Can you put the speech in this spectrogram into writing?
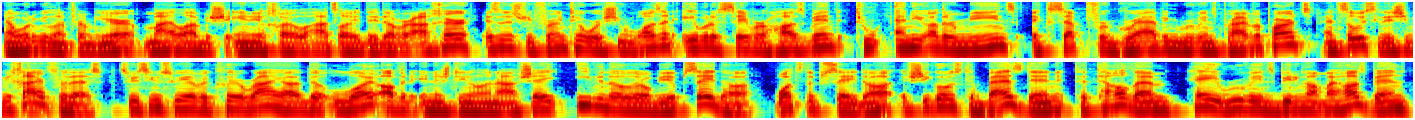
Now what do we learn from here? Isn't this referring to where she wasn't able to save her husband through any other means except for grabbing Reuven's private parts? And so we see they should be chayiv for this. So it seems we have a clear raya that loy of it inish nafshe, even though there will be a pseda. What's the pseda? If she goes to Bezdin to tell them, hey, Ruvain's beating up my husband,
